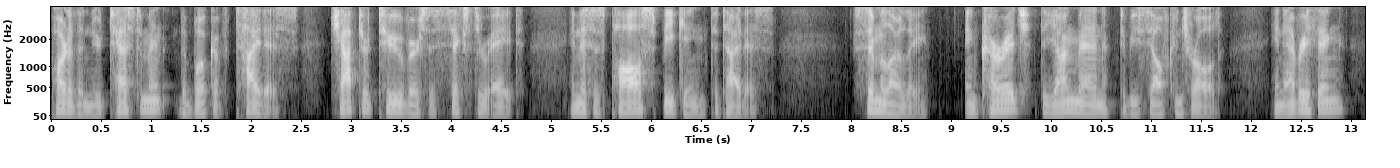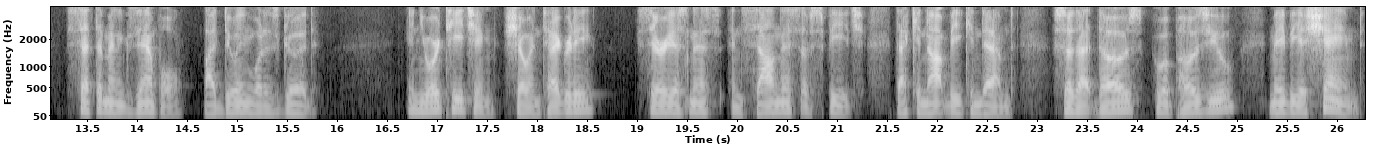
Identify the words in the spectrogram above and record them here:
part of the New Testament, the book of Titus, chapter 2, verses 6 through 8. And this is Paul speaking to Titus. Similarly, encourage the young men to be self controlled. In everything, set them an example by doing what is good. In your teaching, show integrity seriousness, and soundness of speech that cannot be condemned, so that those who oppose you may be ashamed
